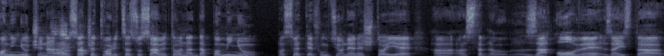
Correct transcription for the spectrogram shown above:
Pominjući, naravno, sa četvorica su savjetovana da pominju sve te funkcionere, što je a, a, za ove zaista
